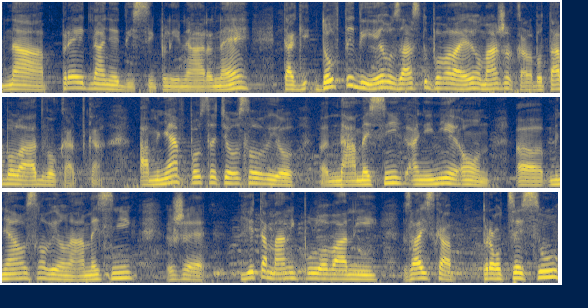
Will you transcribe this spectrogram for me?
na prejednanie disciplinárne, tak dovtedy jeho zastupovala jeho manželka, lebo tá bola advokátka. A mňa v podstate oslovil námestník, ani nie on. E, mňa oslovil námestník, že je tam manipulovaný z hľadiska procesu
